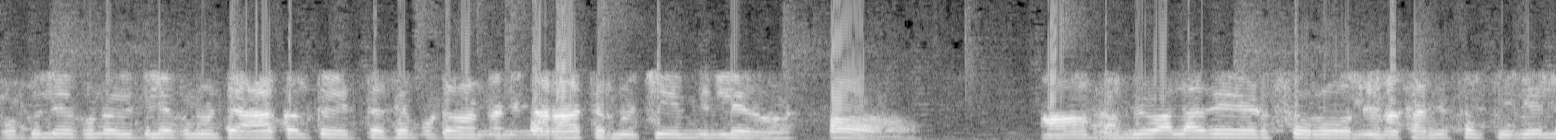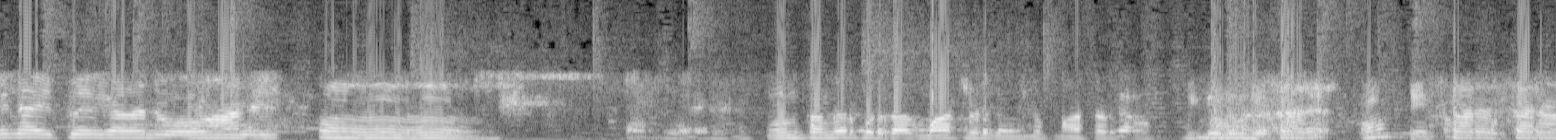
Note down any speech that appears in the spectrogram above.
ఫుడ్ లేకుండా ఇది లేకుండా ఉంటే ఆకలితో ఎంతసేపు ఉంటాం అన్న నిన్న రాత్రి నుంచి ఏం తినలేదు. మమ్మీ వాళ్ళు అదే ఏడుస్తారు నేను కనీసం తిని వెళ్ళినా అయిపోయేది కదా నువ్వు అని. ఏం కంగారు పడదు మాట్లాడదాం మాట్లాడదాం? సరే. సరే సరే.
